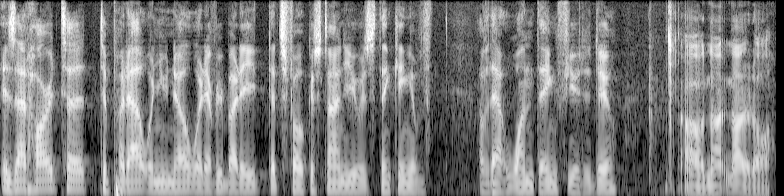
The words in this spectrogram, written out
is that hard to to put out when you know what everybody that's focused on you is thinking of of that one thing for you to do? Oh, not not at all.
